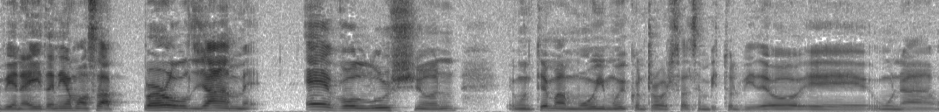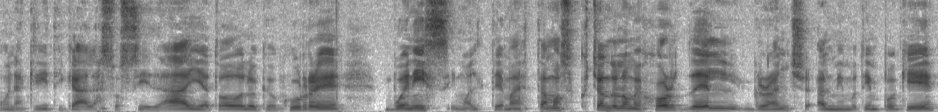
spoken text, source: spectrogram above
Muy bien, ahí teníamos a Pearl Jam Evolution, un tema muy, muy controversial. Se han visto el video, eh, una, una, crítica a la sociedad y a todo lo que ocurre. Buenísimo el tema. Estamos escuchando lo mejor del grunge al mismo tiempo que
